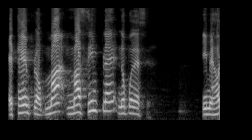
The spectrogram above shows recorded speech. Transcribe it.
Este ejemplo más, más simple no puede ser. Y mejor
